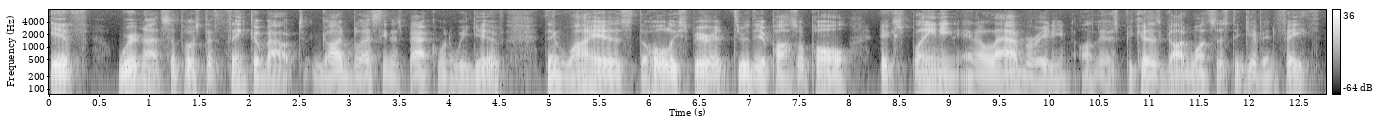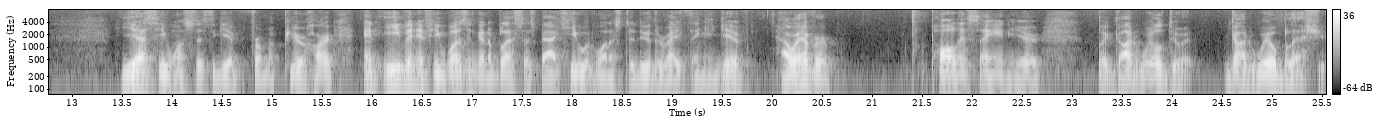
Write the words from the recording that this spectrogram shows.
if we're not supposed to think about God blessing us back when we give, then why is the Holy Spirit, through the Apostle Paul, explaining and elaborating on this? Because God wants us to give in faith. Yes, he wants us to give from a pure heart. And even if he wasn't going to bless us back, he would want us to do the right thing and give. However, Paul is saying here, but God will do it. God will bless you.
